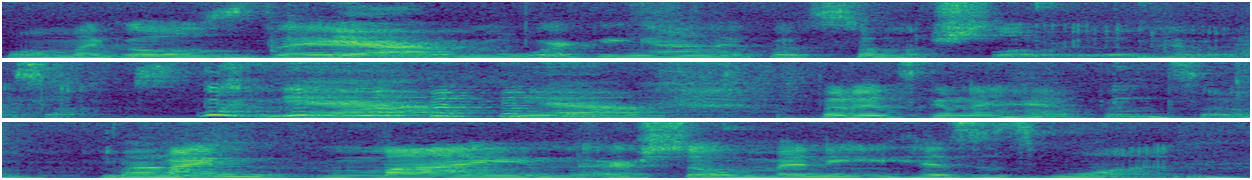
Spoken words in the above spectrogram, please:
well, my goal's there. Yeah. I'm working on it, but so much slower than him. It sucks. yeah, yeah, but it's gonna happen. So Well- mine, mine are so many. His is one.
